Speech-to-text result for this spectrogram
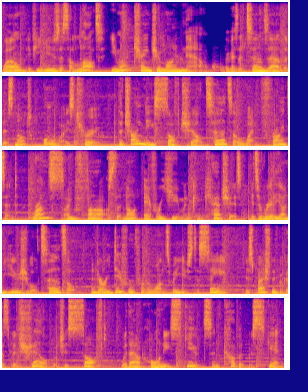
Well, if you use this a lot, you might change your mind now, because it turns out that it's not always true. The Chinese soft-shell turtle, when frightened, runs so fast that not every human can catch it. It's a really unusual turtle, and very different from the ones we're used to seeing. especially because of its shell, which is soft, without horny scutes and covered with skin.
